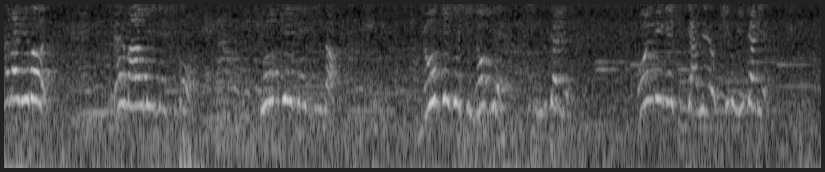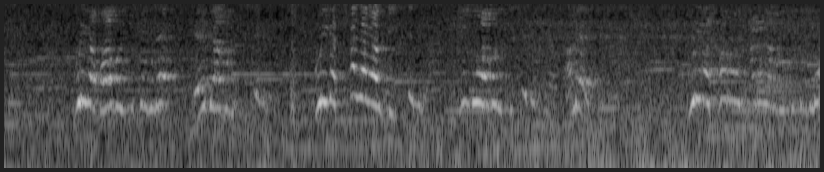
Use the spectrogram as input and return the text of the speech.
하나님은 내 마음에 계시고 여기에 계신다. 여기에 계시 여기에. 지금 이 자리에. 멀리 계신 게 아니에요. 지금 이 자리에. 우리가 뭐하고 있기 때문에? 예배하고 있기 때문에. 우리가 찬양하고 있기 때문에. 기도하고 있기 때문에. 아멘. 우리가 서로 사랑하고 있기 때문에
